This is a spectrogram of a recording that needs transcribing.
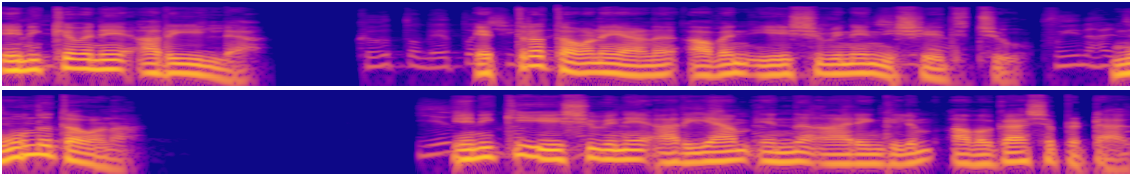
എനിക്കവനെ അറിയില്ല. എത്ര തവണയാണ് അവൻ യേശുവിനെ നിഷേധിച്ചു? മൂന്ന് തവണ. എനിക്ക് യേശുവിനെ അറിയാം എന്ന് ആരെങ്കിലും അവകാശപ്പെട്ടാൽ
